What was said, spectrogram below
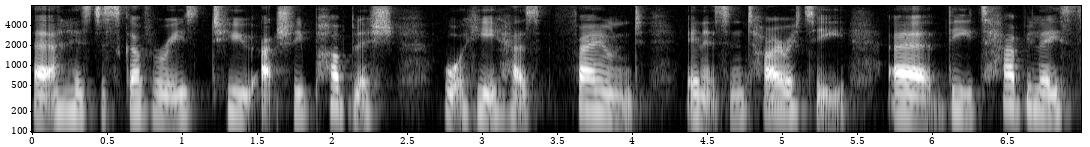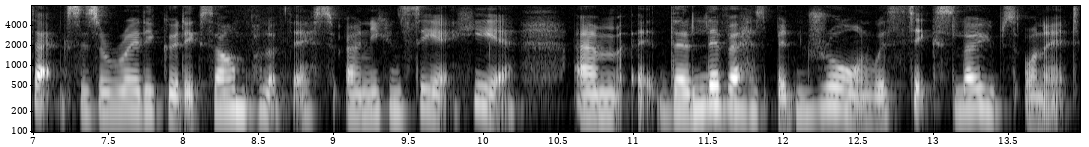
uh, and his discoveries to actually publish what he has found in its entirety. Uh, the tabulae sex is a really good example of this, and you can see it here. Um, the liver has been drawn with six lobes on it,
